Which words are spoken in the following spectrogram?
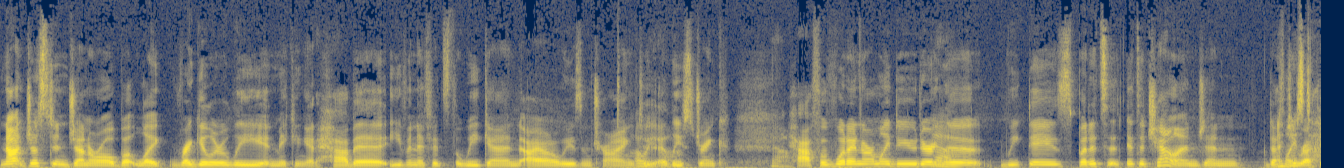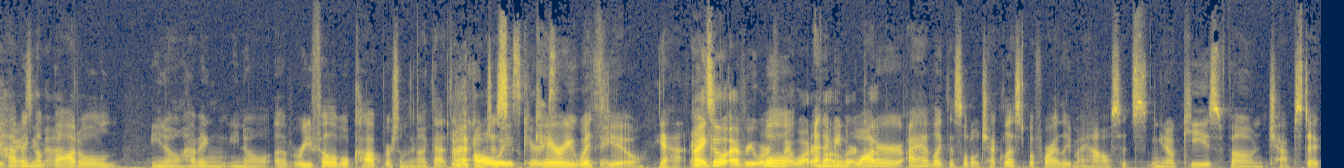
not just in general, but like regularly and making it a habit. Even if it's the weekend, I always am trying oh, to Oh, yeah. at least drink Yeah. half of what I normally do during Yeah. the weekdays. But it's it's a challenge, and definitely and just recognizing having a that. bottle, you know, having, you know, a refillable cup or something like that that I you can always just carry carry with, with you. Yeah. I go everywhere with my water and I mean, or cup. water. I have like this little checklist before I leave my house. It's you know, keys, phone, chapstick,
